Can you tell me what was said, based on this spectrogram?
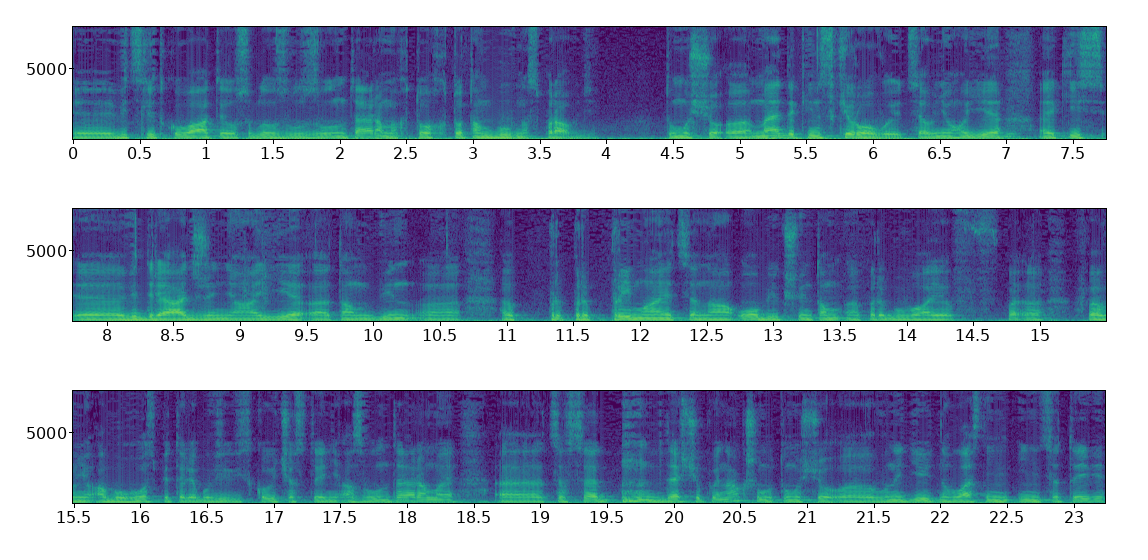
е, відслідкувати, особливо з, волонтерами, хто, хто там був насправді. Тому що е, медик він скеровується, в нього є якісь відрядження, є там він при, при, приймається на облік, що він там перебуває в, в певній або госпіталі, або військовій частині. А з волонтерами е, це все дещо по-інакшому, тому що е, вони діють на власній ініціативі,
